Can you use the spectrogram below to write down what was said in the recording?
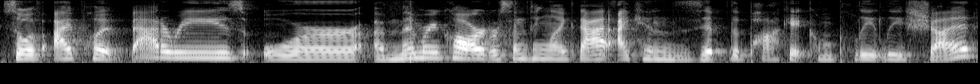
So if I put batteries or a memory card or something like that, I can zip the pocket completely shut.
